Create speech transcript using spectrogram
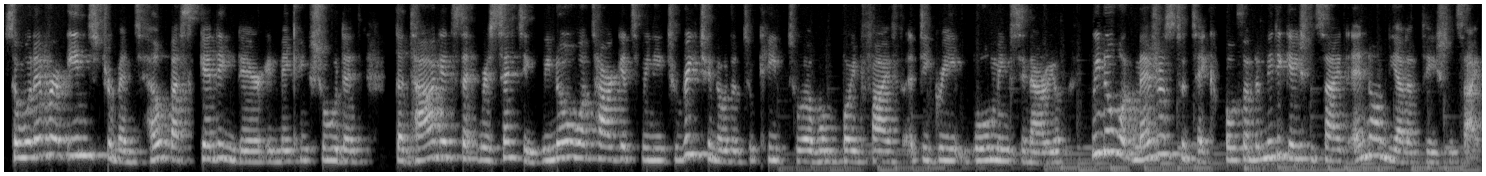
So whatever instruments help us getting there in making sure that the targets that we're setting, we know what targets we need to reach in order to keep to a 1.5 degree warming scenario. We know what measures to take both on the mitigation side and on the adaptation side.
